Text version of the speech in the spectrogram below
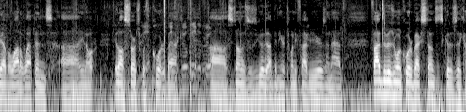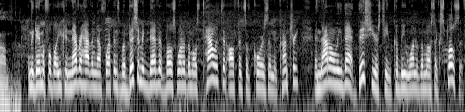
We have a lot of weapons. Uh, you know, it all starts with the quarterback. Uh, Stone is as good. I've been here 25 years and had five Division One quarterbacks. Stone's as good as they come. In the game of football, you can never have enough weapons, but Bishop McDevitt boasts one of the most talented offensive cores in the country. And not only that, this year's team could be one of the most explosive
